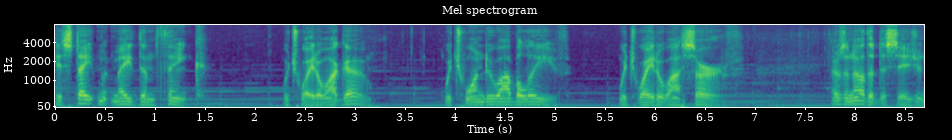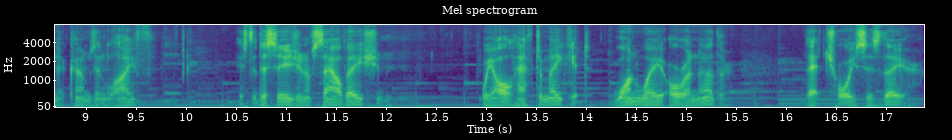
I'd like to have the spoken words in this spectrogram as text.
His statement made them think, Which way do I go? Which one do I believe? Which way do I serve? There's another decision that comes in life. It's the decision of salvation. We all have to make it, one way or another. That choice is there.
